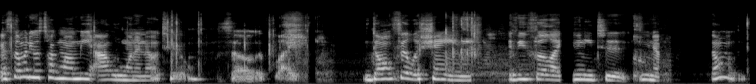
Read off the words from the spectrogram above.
if somebody was talking about me, I would want to know too. So it's like don't feel ashamed if you feel like you need to, you know, don't.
